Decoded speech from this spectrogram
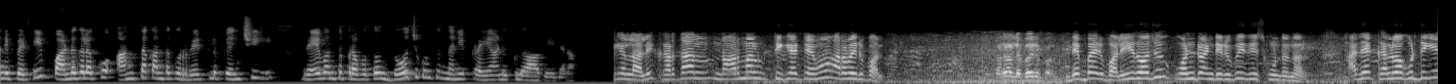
అని పెట్టి పండుగలకు అంతకంతకు రెట్లు పెంచి రేవంత్ ప్రభుత్వం దోచుకుంటుందని ప్రయాణికుల ఆవేదన. వెళ్ళాలి కడతాల్ నార్మల్ టికెట్ ఏమో అరవై రూపాయలు. పర్వాలేదు డెబ్బై రూపాయలు. డెబ్బై రూపాయలు. ఈ రోజు వన్ ట్వంటీ రూపీస్ తీసుకుంటున్నారు. అదే కల్వకుర్తికి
